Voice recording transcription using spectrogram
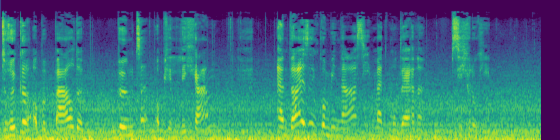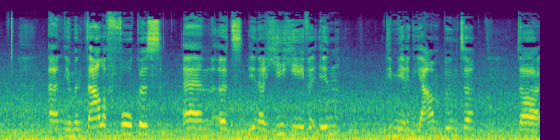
drukken op bepaalde punten op je lichaam. En dat is in combinatie met moderne psychologie. En je mentale focus en het energie geven in die meridiaanpunten, dat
